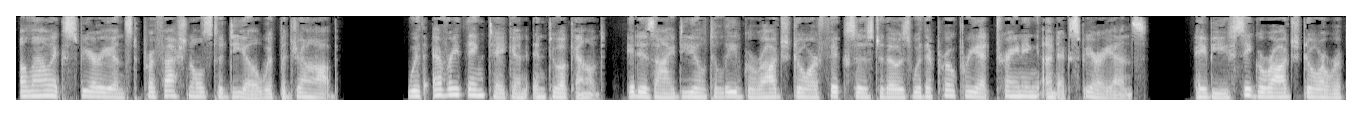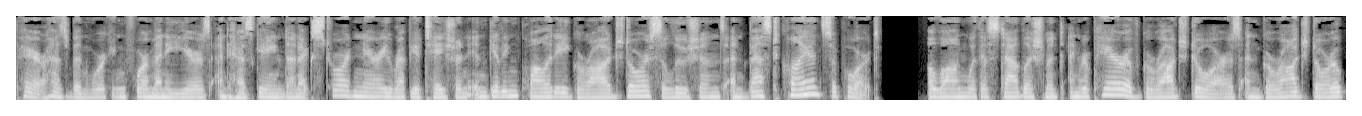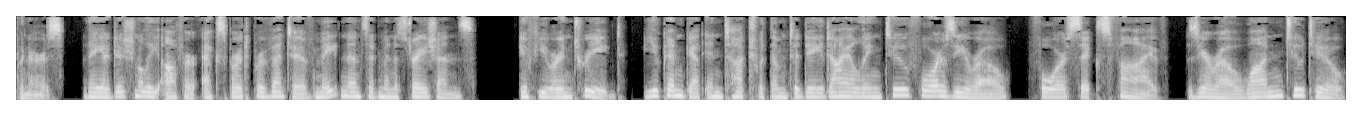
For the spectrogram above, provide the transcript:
Allow experienced professionals to deal with the job. With everything taken into account, it is ideal to leave garage door fixes to those with appropriate training and experience. ABC Garage Door Repair has been working for many years and has gained an extraordinary reputation in giving quality garage door solutions and best client support. Along with establishment and repair of garage doors and garage door openers, they additionally offer expert preventive maintenance administrations. If you're intrigued, you can get in touch with them today dialing 240 465 0122.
